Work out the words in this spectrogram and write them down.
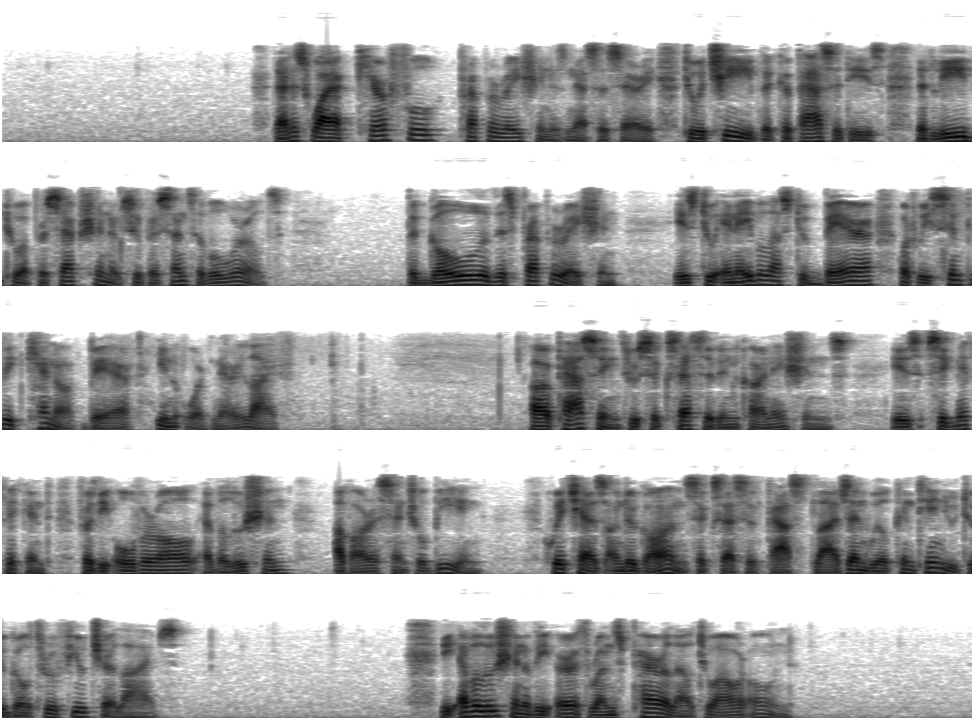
That is why a careful preparation is necessary to achieve the capacities that lead to a perception of supersensible worlds. The goal of this preparation is to enable us to bear what we simply cannot bear in ordinary life. Our passing through successive incarnations is significant for the overall evolution of our essential being, which has undergone successive past lives and will continue to go through future lives. The evolution of the earth runs parallel to our own.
